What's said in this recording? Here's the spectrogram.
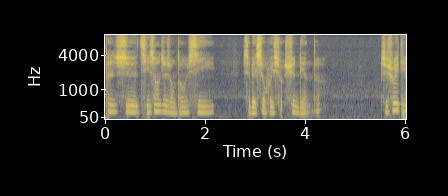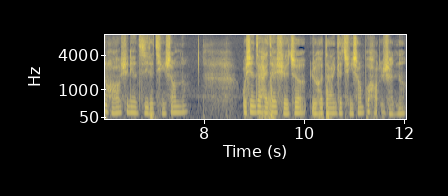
但是情商这种东西是被社会所训练的，谁说一定要好好训练自己的情商呢？我现在还在学着如何当一个情商不好的人呢。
